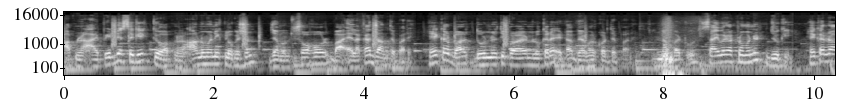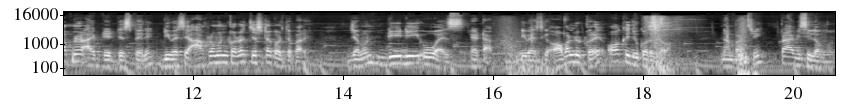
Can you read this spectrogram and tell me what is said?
আপনার আইপি অ্যাড্রেস থেকে কেউ আপনার আনুমানিক লোকেশন যেমন শহর বা এলাকা, জানতে পারে। হ্যাকার বা দুর্নীতিপরায়ণ লোকেরা এটা ব্যবহার করতে পারে। নাম্বার টু সাইবার আক্রমণের ঝুঁকি। হ্যাকাররা আপনার আইপি অ্যাড্রেস পেলে ডিভাইসে আক্রমণ করার চেষ্টা করতে পারে। যেমন ডিডিওএস অ্যাটাক ডিভাইসকে ওভারলোড করে অকেজু করে দেওয়া। নাম্বার থ্রি প্রাইভেসি লঙ্ঘন।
